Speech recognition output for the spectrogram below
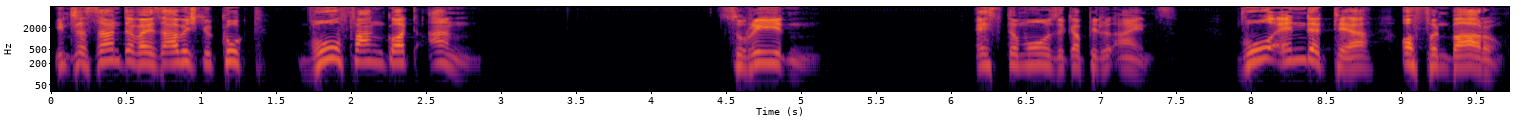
Interessanterweise habe ich geguckt, wo fängt Gott an zu reden? 1. Mose Kapitel 1. Wo endet der Offenbarung?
